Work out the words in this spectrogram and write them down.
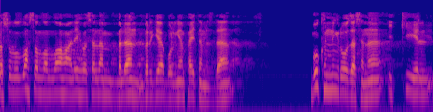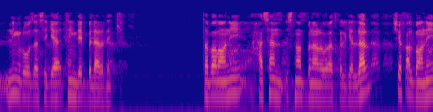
rasululloh sollallohu alayhi vasallam bilan birga bo'lgan paytimizda bu kunning ro'zasini ikki yilning ro'zasiga teng deb bilardik tabaroniy hasan isnod bilan rivoyat qilganlar shayx alboniy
